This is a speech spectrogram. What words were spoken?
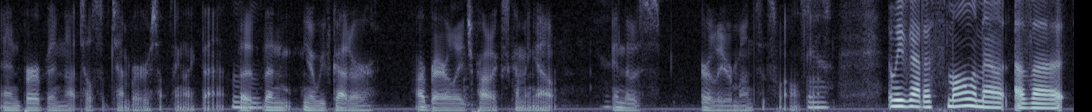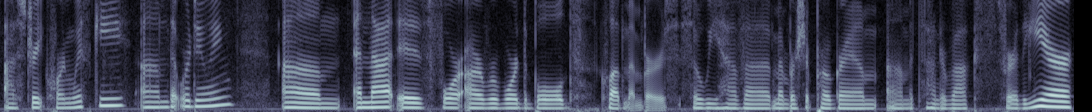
and bourbon not till September or something like that. Mhm. But then, you know, we've got our, our barrel aged products coming out in those earlier months as well. So, Yeah. And we've got a small amount of a, a straight corn whiskey um, that we're doing. Um, and that is for our Reward the Bold club members. So we have a membership program. Um, it's 100 bucks for the year.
